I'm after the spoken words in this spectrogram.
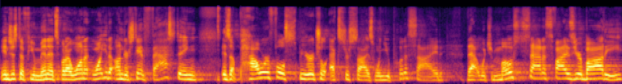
in just a few minutes, but I want, to, want you to understand fasting is a powerful spiritual exercise when you put aside that which most satisfies your body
